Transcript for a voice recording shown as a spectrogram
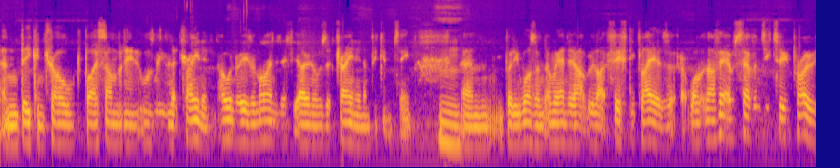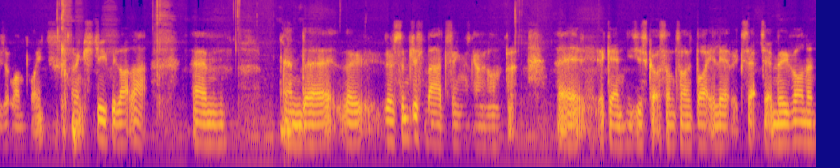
and be controlled by somebody that wasn't even at training. I wouldn't have even minded if the owner was at training and picking the team, um, but he wasn't, and we ended up with like 50 players at, at one. And I think it was 72 pros at one point, something stupid like that. Um, and uh, there, there's some just mad things going on. But uh, again, you just got to sometimes bite your lip, accept it, and move on. And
